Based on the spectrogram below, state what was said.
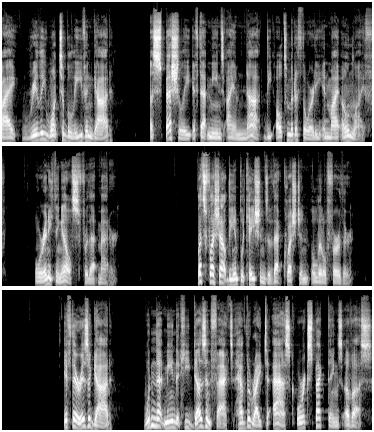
I really want to believe in God? Especially if that means I am not the ultimate authority in my own life, or anything else for that matter. Let's flesh out the implications of that question a little further. If there is a God, wouldn't that mean that He does, in fact, have the right to ask or expect things of us?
